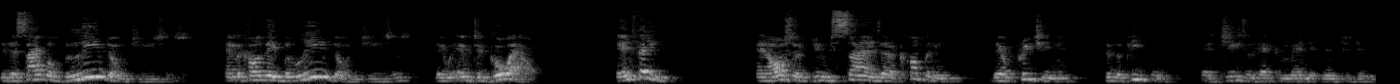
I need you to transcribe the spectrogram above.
the disciples believed on Jesus, and because they believed on Jesus, they were able to go out in faith and also do signs that accompany their preaching to the people as Jesus had commanded them to do.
